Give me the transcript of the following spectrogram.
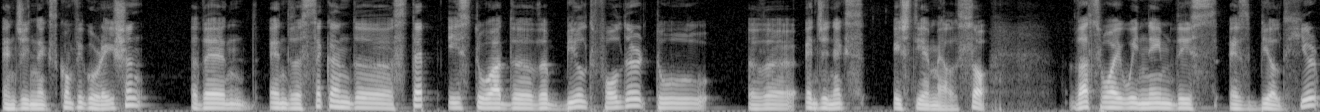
nginx configuration. Then, and the second uh, step is to add uh, the build folder to the nginx HTML. So that's why we name this as build here.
